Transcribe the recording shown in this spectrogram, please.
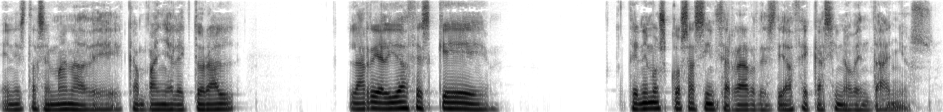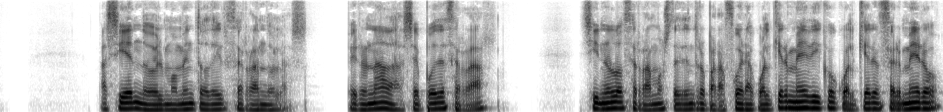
en esta semana de campaña electoral, la realidad es que tenemos cosas sin cerrar desde hace casi 90 años. Va siendo el momento de ir cerrándolas, pero nada se puede cerrar si no lo cerramos de dentro para afuera. Cualquier médico, cualquier enfermero,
